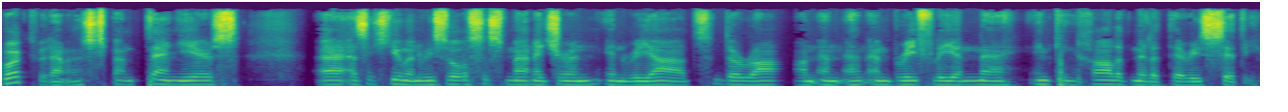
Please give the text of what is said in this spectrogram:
worked with them. I spent 10 years uh, as a human resources manager in, in Riyadh, Dhahran, and, and, and briefly in, uh, in King Khalid military city.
